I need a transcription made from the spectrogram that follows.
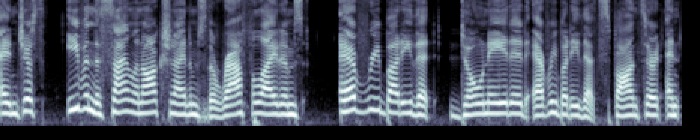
and just even the silent auction items, the raffle items, everybody that donated, everybody that sponsored, and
